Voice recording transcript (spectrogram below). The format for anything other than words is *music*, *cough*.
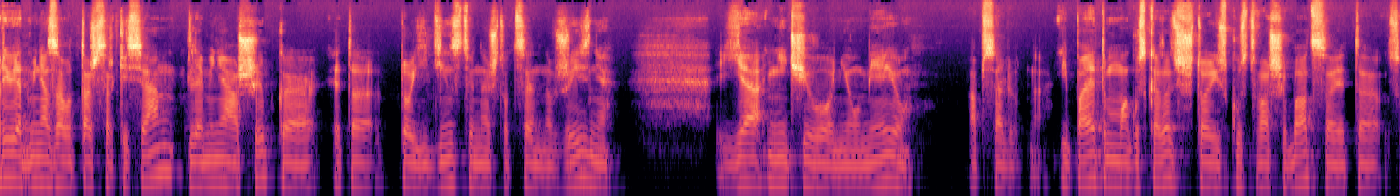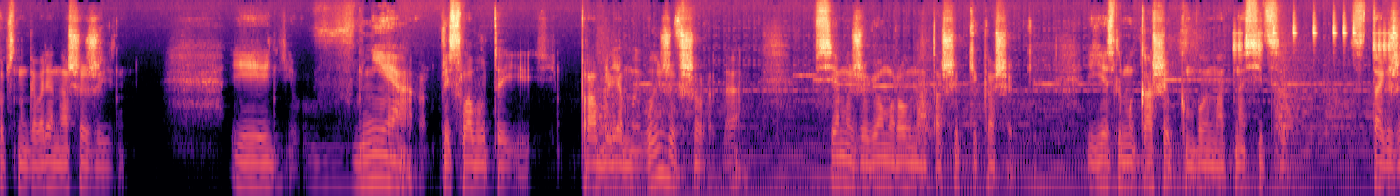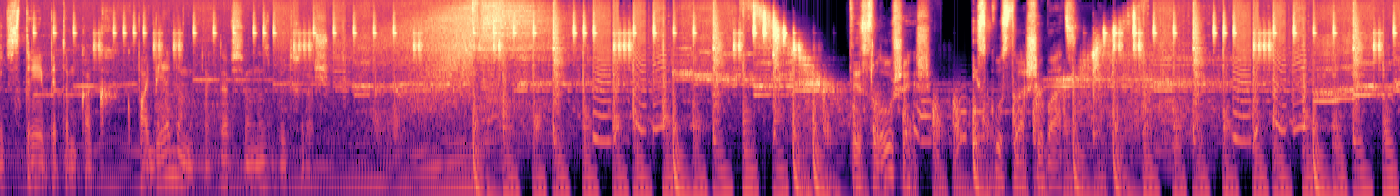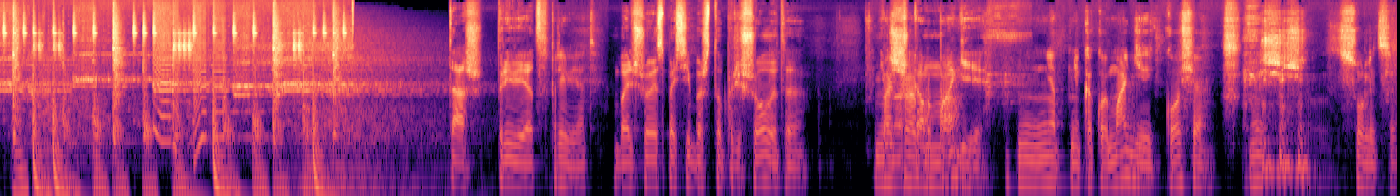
Привет, меня зовут Таш Саркисян. Для меня ошибка – это то единственное, что ценно в жизни. Я ничего не умею абсолютно. И поэтому могу сказать, что искусство ошибаться – это, собственно говоря, наша жизнь. И вне пресловутой проблемы выжившего, да, все мы живем ровно от ошибки к ошибке. И если мы к ошибкам будем относиться так же с трепетом, как к победам, тогда все у нас будет хорошо. Ты слушаешь «Искусство ошибаться». Таш, привет. Привет. Большое спасибо, что пришел. Это немножко Большое магии. Нет никакой магии. Кофе. *laughs* С улицы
